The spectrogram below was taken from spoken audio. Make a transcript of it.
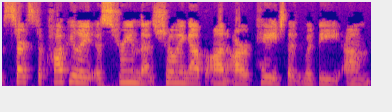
starts to populate a stream that's showing up on our page that would be um,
